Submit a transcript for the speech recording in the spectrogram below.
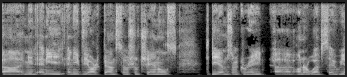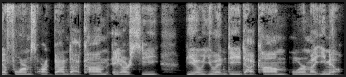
Uh, I mean, any any of the Arcbound social channels, DMs are great. Uh, on our website, we have forums, arcbound.com, A-R-C-B-O-U-N-D.com, or my email,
